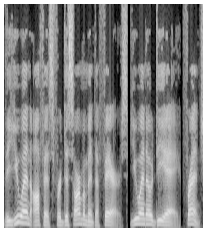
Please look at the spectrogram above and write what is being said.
The UN Office for Disarmament Affairs UNODA French,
